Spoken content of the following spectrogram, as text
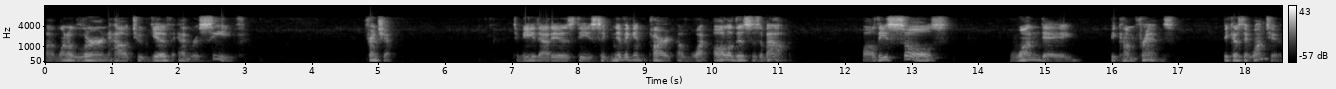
I want to learn how to give and receive friendship. To me, that is the significant part of what all of this is about. All these souls one day become friends because they want to.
